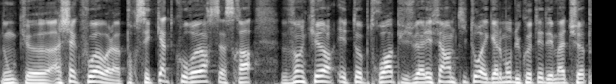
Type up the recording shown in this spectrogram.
Donc euh, à chaque fois, voilà, pour ces quatre coureurs, ça sera vainqueur et top 3. Puis je vais aller faire un petit tour également du côté des match-up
